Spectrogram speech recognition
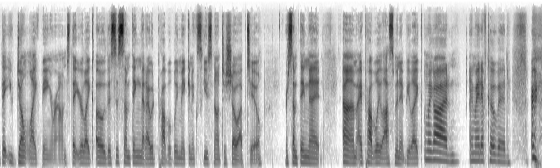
that you don't like being around that you're like oh this is something that i would probably make an excuse not to show up to or something that um, i'd probably last minute be like oh my god i might have covid or,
